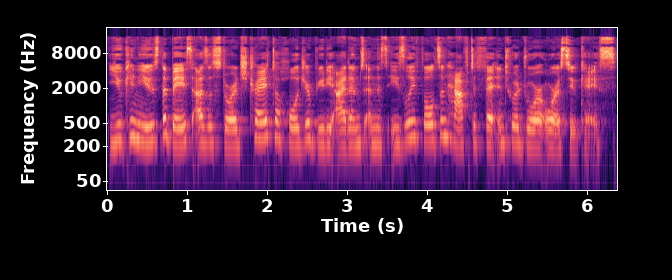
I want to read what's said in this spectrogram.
You can use the base as a storage tray to hold your beauty items and this easily folds in half to fit into a drawer or a suitcase.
